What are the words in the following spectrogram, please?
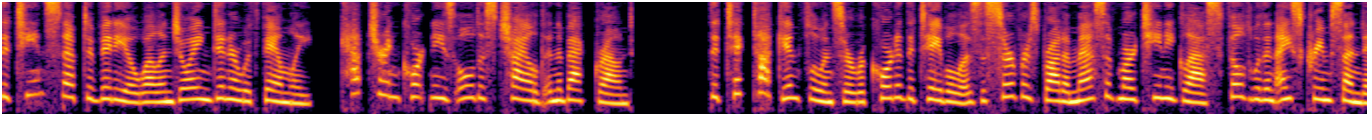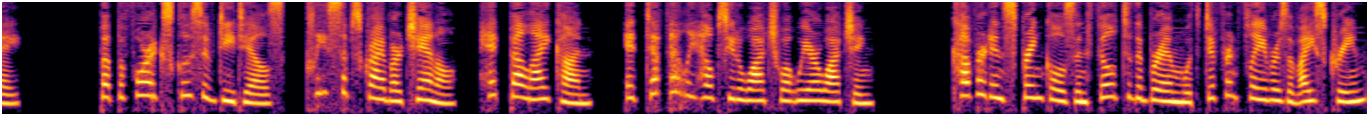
The teen snapped a video while enjoying dinner with family, capturing Kourtney's oldest child in the background. The TikTok influencer recorded the table as the servers brought a massive martini glass filled with an ice cream sundae. But before exclusive details, please subscribe our channel, hit bell icon, it definitely helps you to watch what we are watching. Covered in sprinkles and filled to the brim with different flavors of ice cream,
